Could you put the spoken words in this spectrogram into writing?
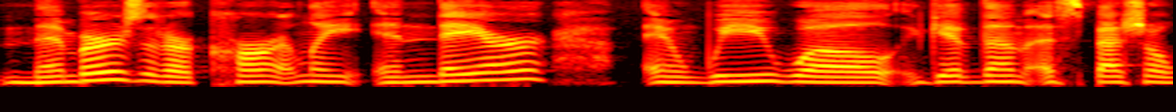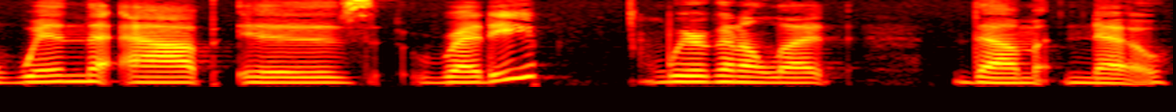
members that are currently in there and we will give them a special when the app is ready. We're going to let them know.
